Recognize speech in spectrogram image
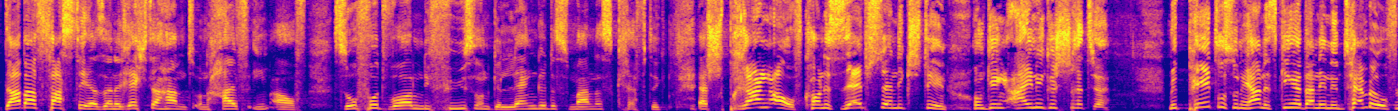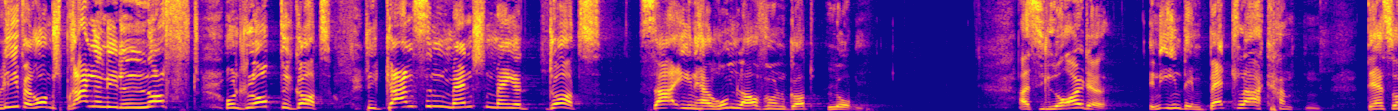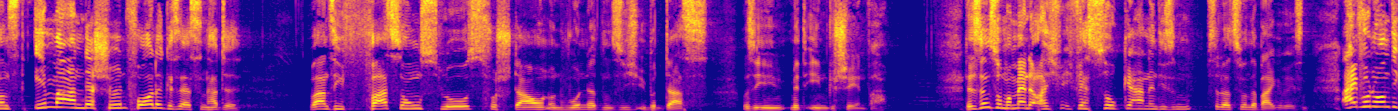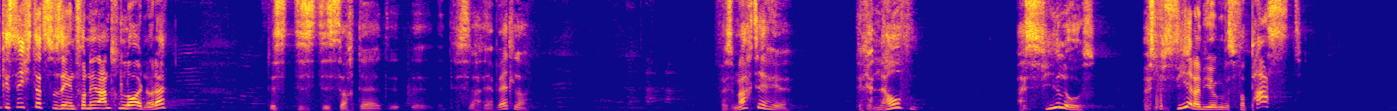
Dabei fasste er seine rechte Hand und half ihm auf. Sofort wurden die Füße und Gelenke des Mannes kräftig. Er sprang auf, konnte selbstständig stehen und ging einige Schritte. Mit Petrus und Johannes ging er dann in den Tempelhof, lief herum, sprang in die Luft und lobte Gott. Die ganzen Menschenmenge dort sah ihn herumlaufen und Gott loben. Als die Leute in ihm den Bettler erkannten, der sonst immer an der schönen Pforte gesessen hatte, waren sie fassungslos vor Staunen und wunderten sich über das, was mit ihm geschehen war. Das sind so Momente, oh, ich, ich wäre so gern in dieser Situation dabei gewesen. Einfach nur, um die Gesichter zu sehen von den anderen Leuten, oder? Das, das, das, doch der, das doch der Bettler. Was macht der hier? Der kann laufen. Was ist hier los? Was passiert? Habe ich irgendwas verpasst?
